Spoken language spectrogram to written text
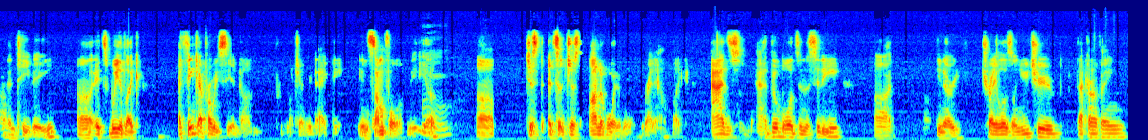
and TV. Uh, it's weird. Like I think I probably see a gun pretty much every day in some form of media. Mm. just it's just unavoidable right now. Like ads, ad billboards in the city, uh, you know, trailers on YouTube, that kind of thing.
